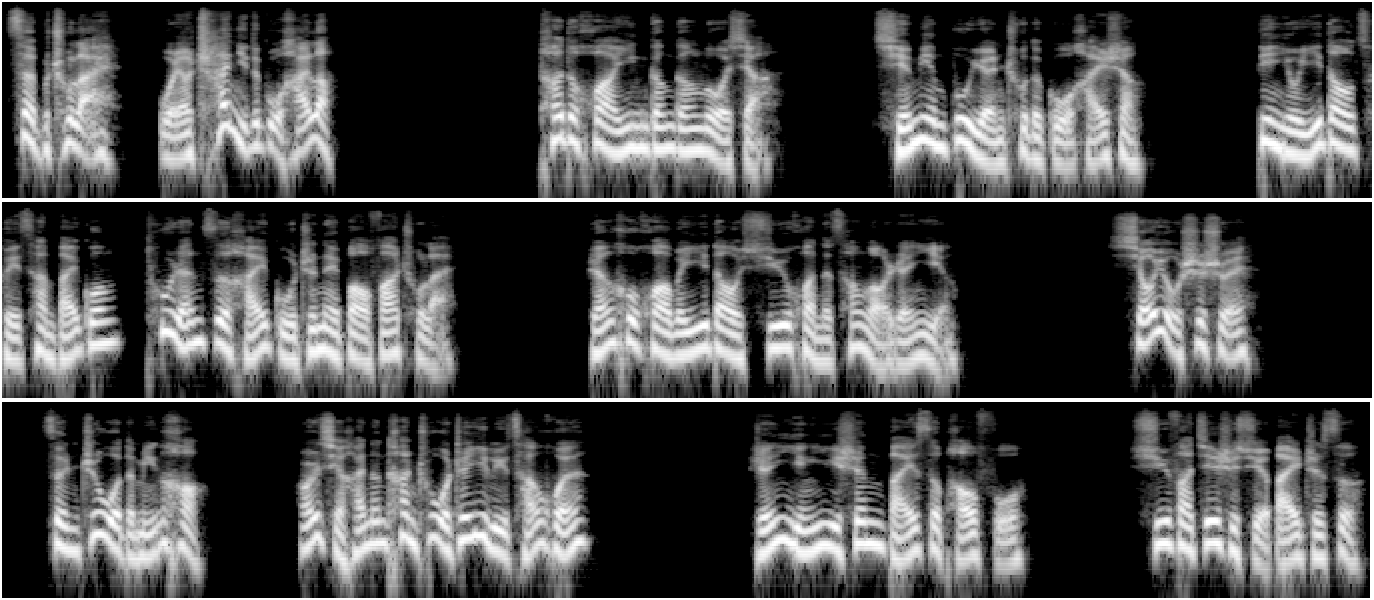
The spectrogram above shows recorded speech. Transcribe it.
再不出来，我要拆你的骨骸了！”他的话音刚刚落下，前面不远处的骨骸上。便有一道璀璨白光突然自骸骨之内爆发出来，然后化为一道虚幻的苍老人影。小友是谁？怎知我的名号？而且还能看出我这一缕残魂？人影一身白色袍服，须发皆是雪白之色，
